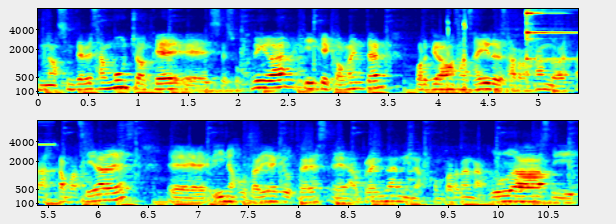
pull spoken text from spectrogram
Nos interesa mucho que eh, se suscriban y que comenten porque vamos a seguir desarrollando estas capacidades y nos gustaría que ustedes aprendan y nos compartan las dudas y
